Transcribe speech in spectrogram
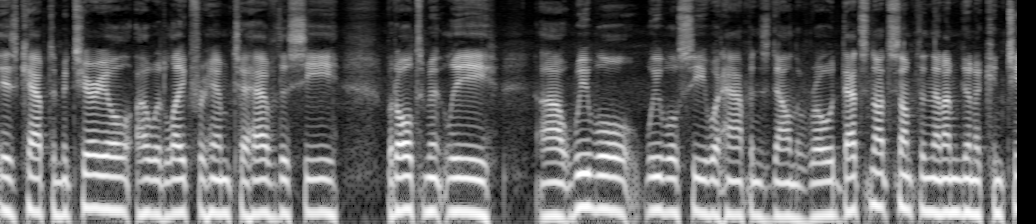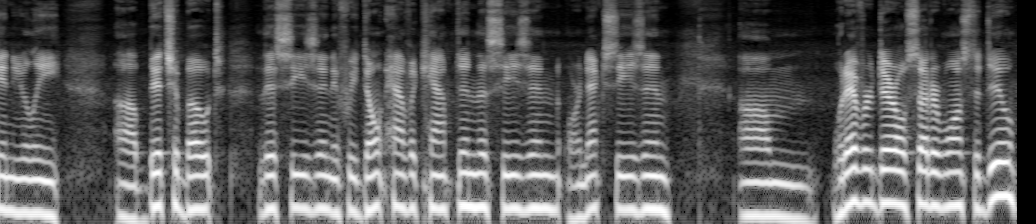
is captain material. I would like for him to have the C, but ultimately, uh, we will we will see what happens down the road. That's not something that I'm going to continually uh, bitch about this season. If we don't have a captain this season or next season, um, whatever Daryl Sutter wants to do,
